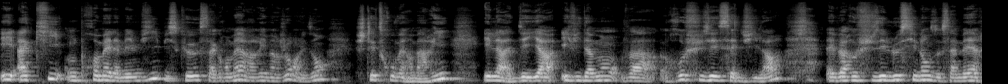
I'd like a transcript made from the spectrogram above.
et à qui on promet la même vie puisque sa grand-mère arrive un jour en lui disant je t'ai trouvé un mari. Et là Deya évidemment va refuser cette vie-là. Elle va refuser le silence de sa mère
